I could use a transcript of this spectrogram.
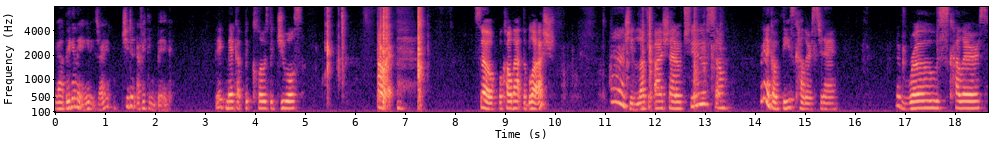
Yeah, big in the 80s, right? She did everything big. Big makeup, big clothes, big jewels. All right. So we'll call that the blush. And she loved her eyeshadow too, so we're going to go with these colors today. Rose colors.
